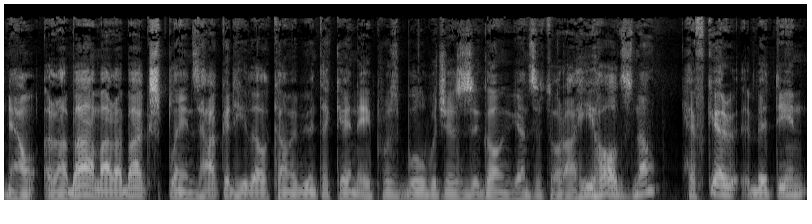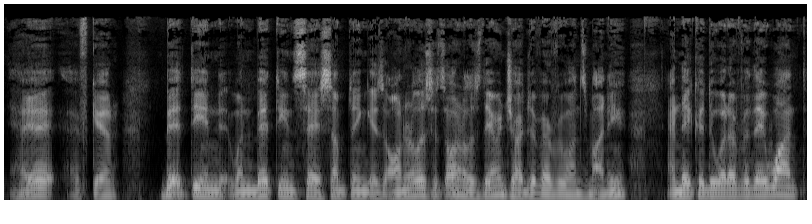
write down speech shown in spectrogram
Now, Rabbah Marabah explains how could Hillel come and be a prosbul which is going against the Torah? He holds no. Hefker betin hefker. Betin, when Betin says something is ownerless, it's ownerless. They're in charge of everyone's money, and they could do whatever they want.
